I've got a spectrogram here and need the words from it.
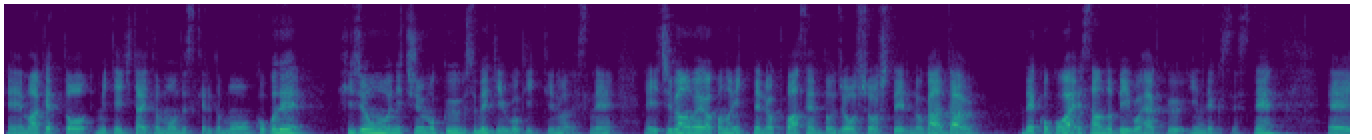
えー、マーケット見ていきたいと思うんですけれども、ここで非常に注目すべき動きっていうのはですね、一番上がこの1.6%上昇しているのがダウ。で、ここが S&P500 インデックスですね。え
